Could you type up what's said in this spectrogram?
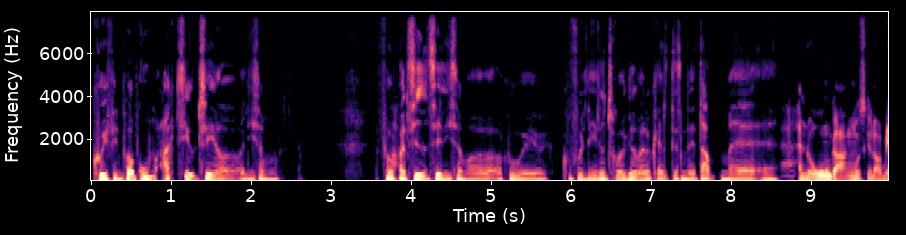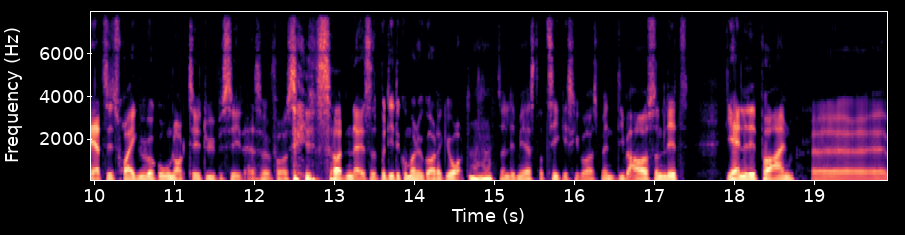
Kunne I finde på at bruge dem aktivt til at, at ligesom få partiet til ligesom at, at kunne, øh, kunne få lettet trykket, hvad du kaldte det, sådan uh, dampen af, af... Ja, nogle gange måske nok, men jeg tror ikke, vi var gode nok til dybest set, altså for at sige det sådan, altså, fordi det kunne man jo godt have gjort, mm-hmm. sådan lidt mere strategisk, ikke også, men de var også sådan lidt, de handlede lidt på egen øh,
